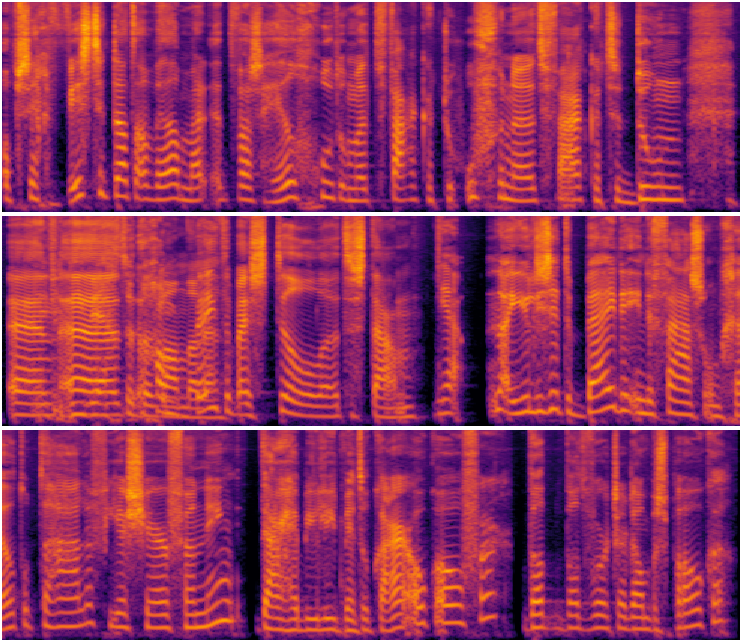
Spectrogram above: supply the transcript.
Op zich wist ik dat al wel, maar het was heel goed om het vaker te oefenen, het vaker te doen. En te gewoon beter bij stil te staan. Ja, nou jullie zitten beide in de fase om geld op te halen via sharefunding. Daar hebben jullie het met elkaar ook over. Wat, wat wordt er dan besproken?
